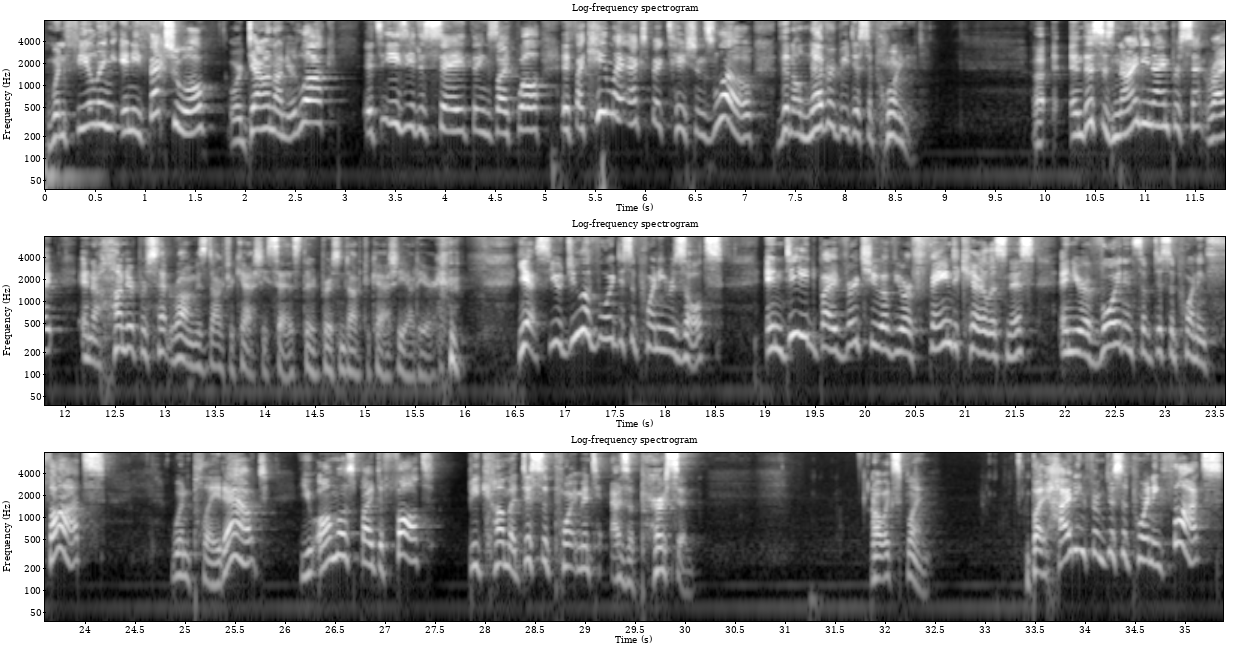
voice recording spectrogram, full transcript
when feeling ineffectual or down on your luck, it's easy to say things like, well, if I keep my expectations low, then I'll never be disappointed. Uh, and this is 99% right and 100% wrong, as Dr. Kashey says, third person Dr. Kashey out here. yes, you do avoid disappointing results. Indeed, by virtue of your feigned carelessness and your avoidance of disappointing thoughts, when played out, you almost by default become a disappointment as a person. I'll explain. By hiding from disappointing thoughts,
